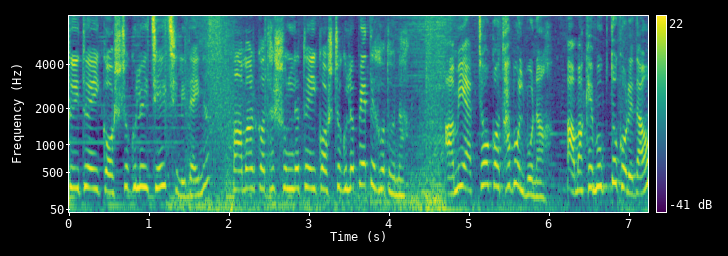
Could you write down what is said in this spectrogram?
তুই তো এই কষ্টগুলোই চেয়েছিলি তাই না? আমার কথা শুনলে তো এই কষ্টগুলো পেতে হতো না। আমি একটাও কথা বলব না। আমাকে মুক্ত করে দাও।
